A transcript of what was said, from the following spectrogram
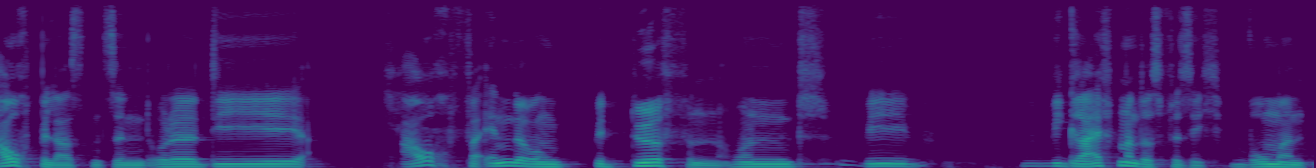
auch belastend sind oder die auch Veränderung bedürfen. Und wie, wie greift man das für sich, wo man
